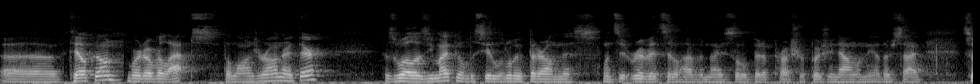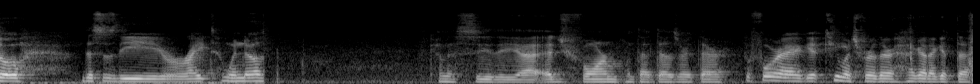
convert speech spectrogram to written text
of tail cone where it overlaps the longeron right there. As well as you might be able to see a little bit better on this. Once it rivets, it'll have a nice little bit of pressure pushing down on the other side. So this is the right window. Kind of see the uh, edge form, what that does right there. Before I get too much further, I gotta get the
